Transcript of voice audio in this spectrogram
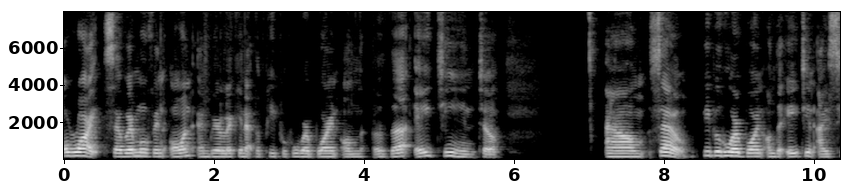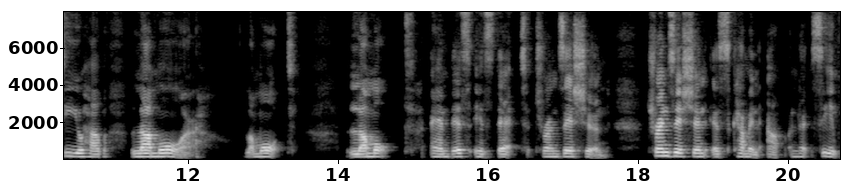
all right, so we're moving on and we're looking at the people who were born on the 18th. Um, so people who are born on the 18th, I see you have L'amour, La Mort, Lamort, and this is that transition. Transition is coming up, and let's see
